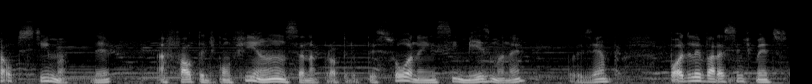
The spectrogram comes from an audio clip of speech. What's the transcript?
autoestima, né, a falta de confiança na própria pessoa, né, em si mesma, né, por exemplo, pode levar a sentimentos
